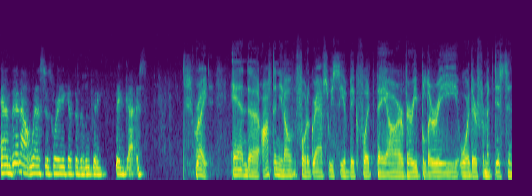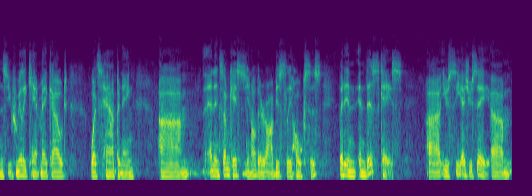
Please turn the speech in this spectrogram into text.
And then out west is where you get the really big, big guys. Right. And uh, often, you know, photographs we see of Bigfoot, they are very blurry or they're from a distance. You really can't make out what's happening. Um, and in some cases, you know, they're obviously hoaxes. But in, in this case, uh, you see, as you say, um,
